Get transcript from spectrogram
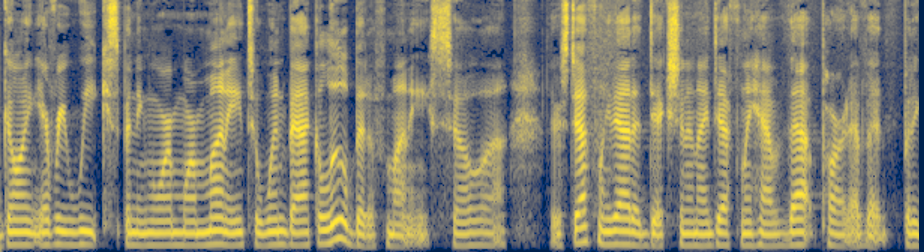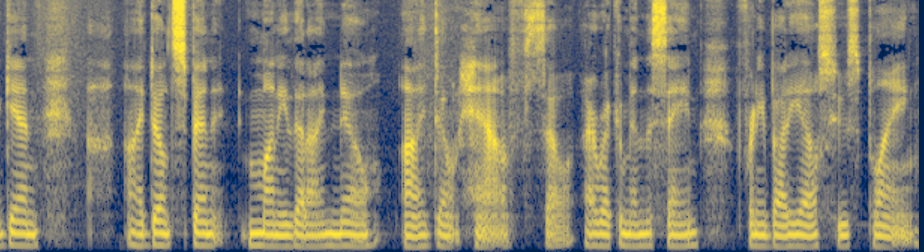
going every week, spending more and more money to win back a little bit of money. So uh, there's definitely that addiction, and I definitely have that part of it. But again, I don't spend money that I know I don't have. So I recommend the same for anybody else who's playing.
